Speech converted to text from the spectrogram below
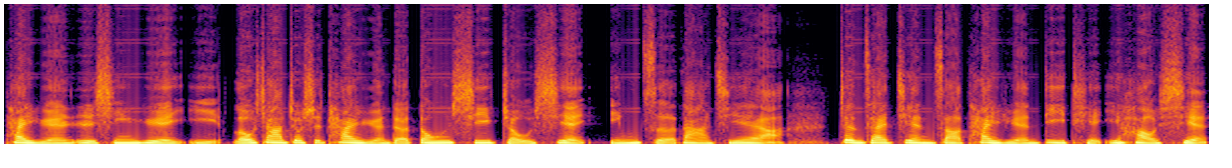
太原日新月异，楼下就是太原的东西轴线迎泽大街啊！正在建造太原地铁一号线，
